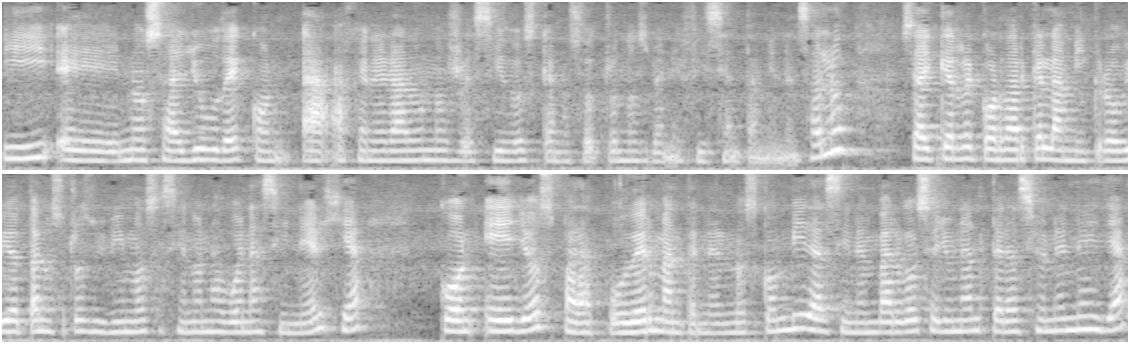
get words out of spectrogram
y eh, nos ayude con, a, generar unos residuos que a nosotros nos benefician también en salud. O sea, hay que recordar que la microbiota, nosotros vivimos haciendo una buena sinergia con ellos para poder mantenernos con vida. Sin embargo, si hay una alteración en ella,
